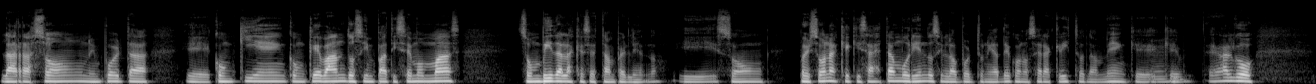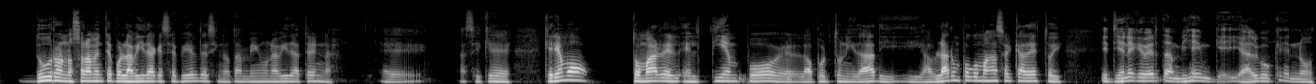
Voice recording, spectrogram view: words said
la razón, no importa eh, con quién, con qué bando simpaticemos más, son vidas las que se están perdiendo. Y son personas que quizás están muriendo sin la oportunidad de conocer a Cristo también, que, que es algo duro no solamente por la vida que se pierde, sino también una vida eterna. Eh, así que queríamos tomar el, el tiempo, eh, la oportunidad y, y hablar un poco más acerca de esto. Y, Y tiene que ver también que y algo que nos,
